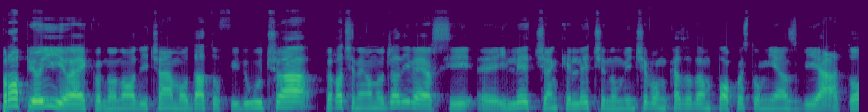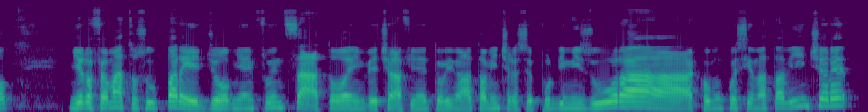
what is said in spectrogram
proprio io, ecco, non ho, diciamo, dato fiducia, però ce n'erano già diversi, eh, il Lecce, anche il Lecce non vinceva un caso da un po', questo mi ha sviato mi ero fermato sul pareggio, mi ha influenzato e invece alla fine Torino è andato a vincere, seppur di misura, comunque sia andato a vincere.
